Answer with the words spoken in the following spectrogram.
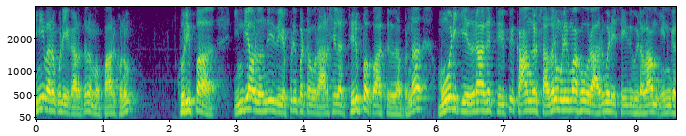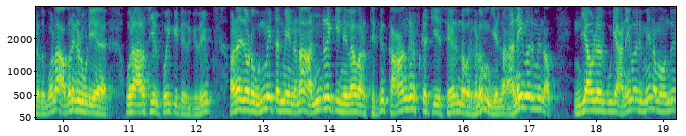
இனி வரக்கூடிய காலத்தில் நம்ம பார்க்கணும். குறிப்பாக இந்தியாவில் வந்து இது எப்படிப்பட்ட ஒரு அரசியலை திருப்ப பார்க்குறது அப்படின்னா மோடிக்கு எதிராக திருப்பி காங்கிரஸ் அதன் மூலியமாக ஒரு அறுவடை செய்து விடலாம் என்கிறது போல் அவர்களுடைய ஒரு அரசியல் போய்கிட்டு இருக்குது. ஆனால் இதோட உண்மைத்தன்மை என்னென்னா அன்றைக்கு நிலவரத்திற்கு காங்கிரஸ் கட்சியை சேர்ந்தவர்களும் எல்லா அனைவருமே தான். இந்தியாவில் இருக்கக்கூடிய அனைவருமே நம்ம வந்து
